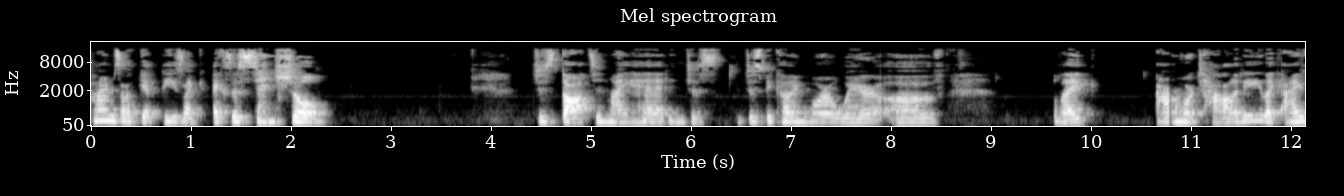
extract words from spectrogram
times I'll get these like existential just thoughts in my head and just just becoming more aware of like our mortality like i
